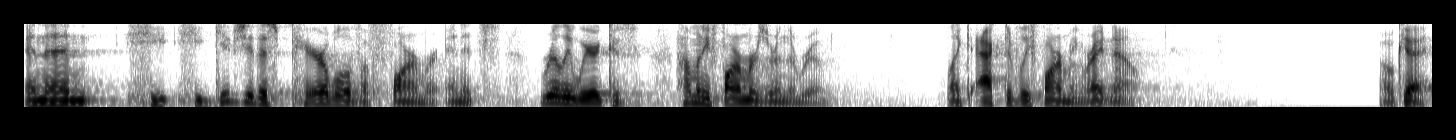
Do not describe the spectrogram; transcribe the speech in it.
And then he, he gives you this parable of a farmer, and it's really weird because how many farmers are in the room? Like actively farming right now? Okay.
